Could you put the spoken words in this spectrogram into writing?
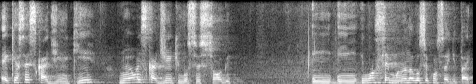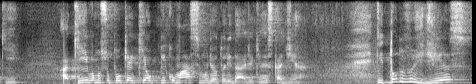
é que essa escadinha aqui não é uma escadinha que você sobe em, em, em uma semana você consegue estar aqui. Aqui, vamos supor que aqui é o pico máximo de autoridade aqui na escadinha. E todos os dias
